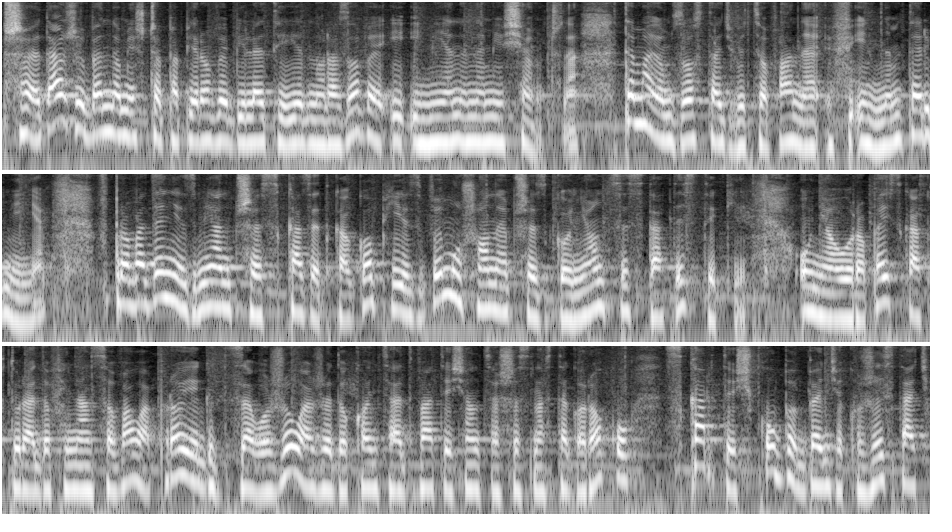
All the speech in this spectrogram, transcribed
sprzedaży będą jeszcze papierowe bilety jednorazowe i imienne miesięczne. Te mają zostać wycofane w innym terminie. Wprowadzenie zmian przez KZK GOP jest wymuszone przez goniące statystyki. Unia Europejska, która dofinansowała projekt, założyła, że do końca 2016 roku z karty ŚKUB będzie korzystać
